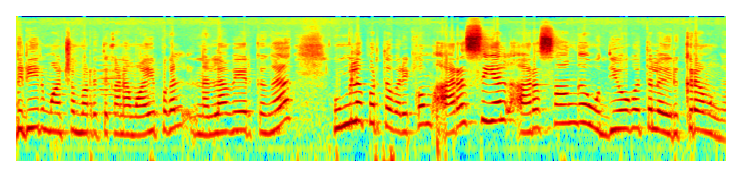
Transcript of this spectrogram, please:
திடீர் மாற்றம் வர்றதுக்கான வாய்ப்புகள் நல்லாவே இருக்குங்க. உங்களை பொறுத்த வரைக்கும் அரசு அரசியல் அரசாங்க உத்தியோகத்தில் இருக்கிறவங்க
